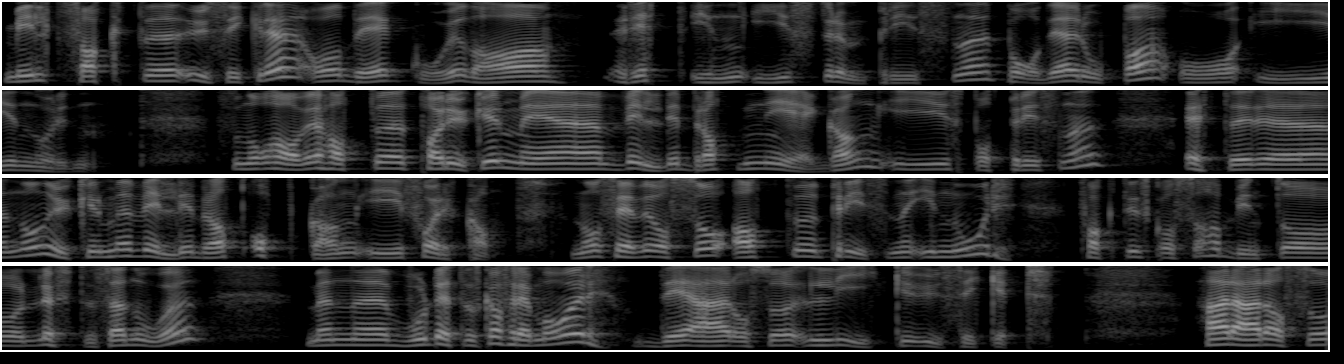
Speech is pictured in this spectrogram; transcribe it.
mildt sagt uh, usikre, og det går jo da rett inn i strømprisene både i Europa og i Norden. Så nå har vi hatt et par uker med veldig bratt nedgang i spotprisene etter uh, noen uker med veldig bratt oppgang i forkant. Nå ser vi også at uh, prisene i nord faktisk også har begynt å løfte seg noe. Men hvor dette skal fremover, det er også like usikkert. Her er altså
